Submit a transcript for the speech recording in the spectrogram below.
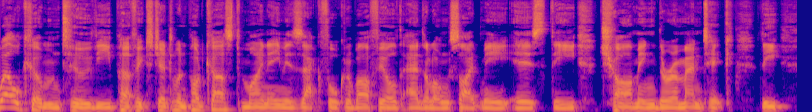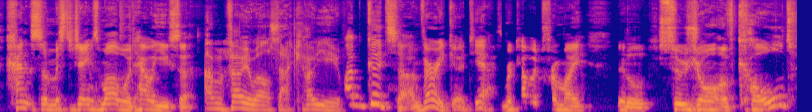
welcome to the Perfect Gentleman podcast. My name is Zach Falconer-Barfield, and alongside me is the charming, the romantic, the handsome Mr. James Marwood. How are you, sir? I'm very well, Zach. How are you? I'm good, sir. I'm very good. Yeah, recovered from my little sojourn of cold,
